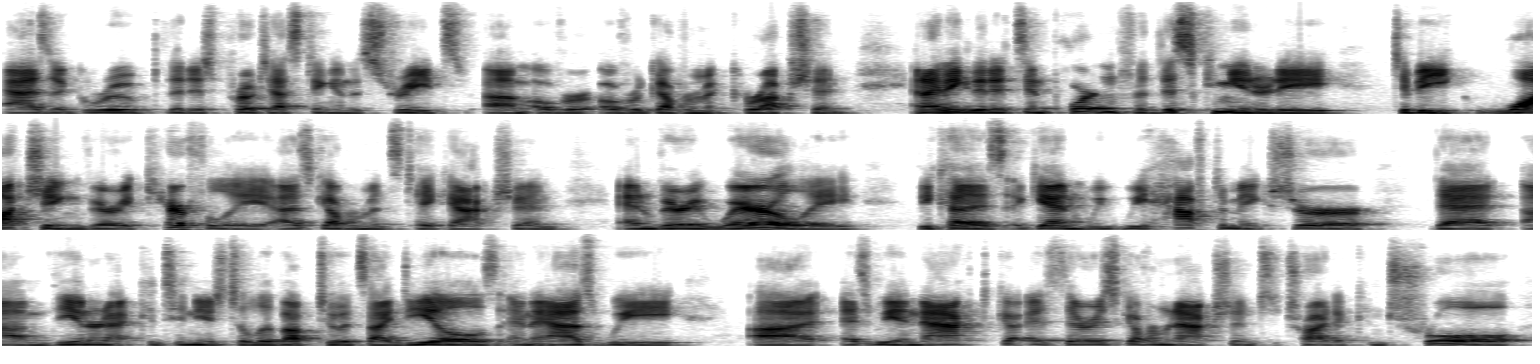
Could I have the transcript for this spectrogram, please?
as a group that is protesting in the streets um, over over government corruption. And I think that it's important for this community to be watching very carefully as governments take action and very warily, because again, we we have to make sure that um, the internet continues to live up to its ideals, and as we uh, as we enact as there is government action to try to control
